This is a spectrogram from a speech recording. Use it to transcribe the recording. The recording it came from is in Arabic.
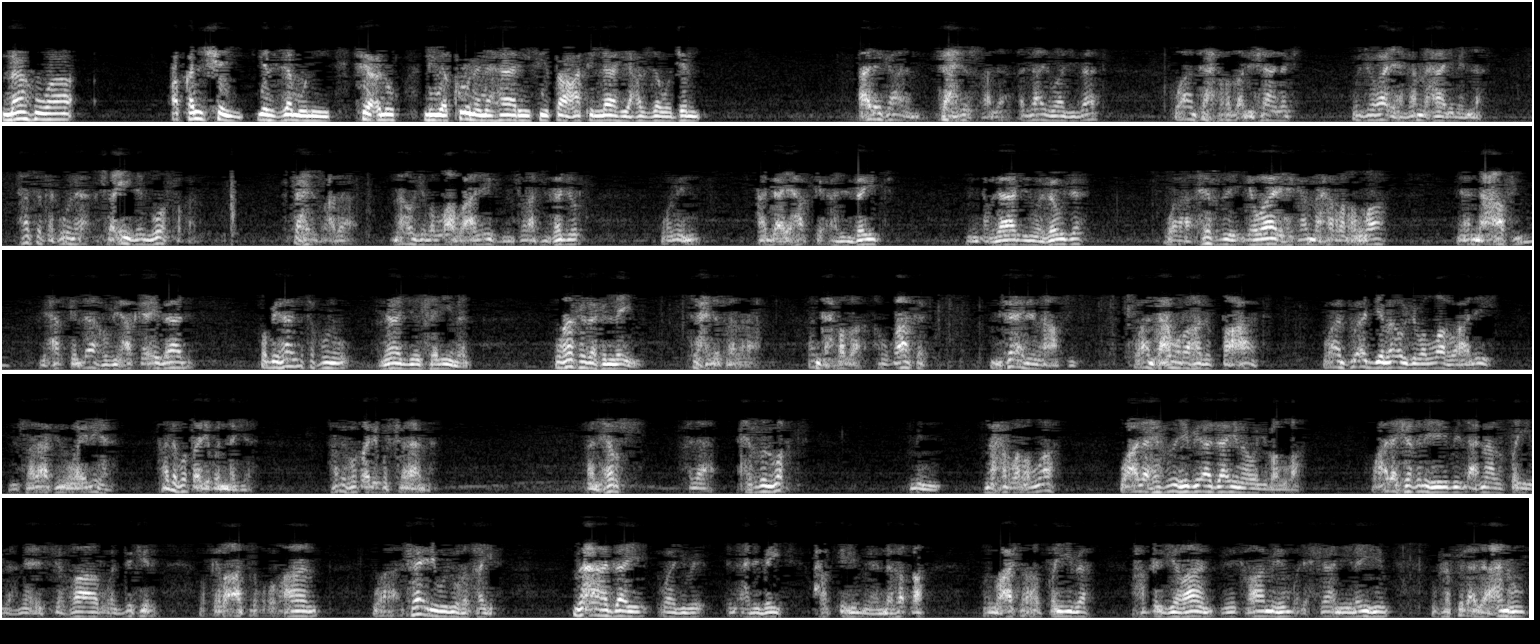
ما هو أقل شيء يلزمني فعله ليكون نهاري في طاعة الله عز وجل؟ عليك أن تحرص على أداء الواجبات وأن تحفظ لسانك وجوارحك عن محارم الله حتى تكون سعيدا موفقا. تحرص على ما أوجب الله عليك من صلاة الفجر ومن أداء حق أهل البيت من أولاد وزوجة وحفظ جوارحك عما حرم الله من المعاصي في حق الله وفي حق عباده وبهذا تكون ناجيا سليما. وهكذا في الليل تحرص على أن تحفظ أوقاتك من سائر المعاصي وأن تعمرها بالطاعات وأن تؤدي ما أوجب الله عليه من صلاة وغيرها. هذا هو طريق النجاة هذا هو طريق السلامة. الحرص على حفظ الوقت من ما حرم الله وعلى حفظه بأداء ما وجب الله. وعلى شغله بالأعمال الطيبة من الاستغفار والذكر وقراءة القرآن وسائر وجوه الخير مع أداء واجب أهل البيت وحقهم من النفقة والمعاشرة الطيبة وحق الجيران من إكرامهم والإحسان إليهم وكف الأذى عنهم.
